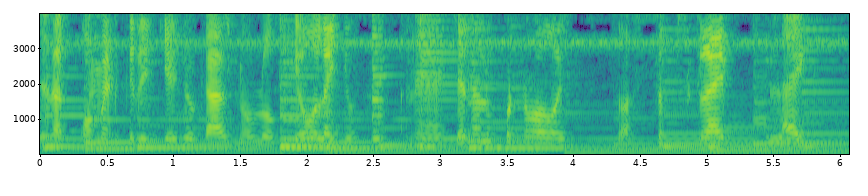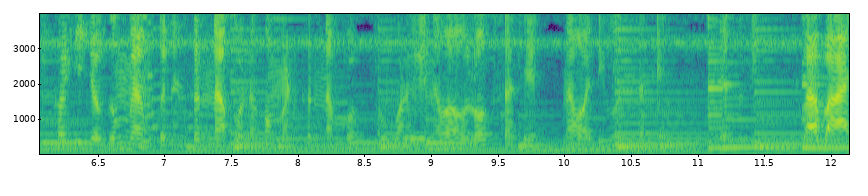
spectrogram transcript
જરાક કોમેન્ટ કરીને કહેજો કે આજનો બ્લોગ કેવો લાગ્યો, અને ચેનલ ઉપર નવા હોય તો સબસ્ક્રાઇબ લાઈક ઠોકી જો ગમે એમ કરીને કરી નાખો ને કોમેન્ટ કરી નાખો. તો મળીએ નવા વ્લોગ સાથે, નવા દિવસ સાથે. ત્યાં સુધી બાય બાય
